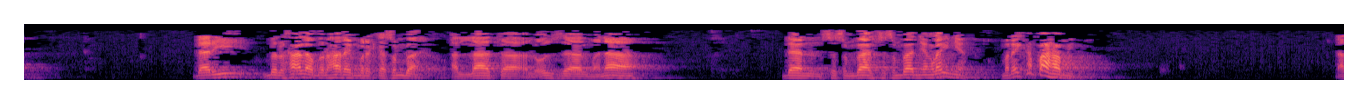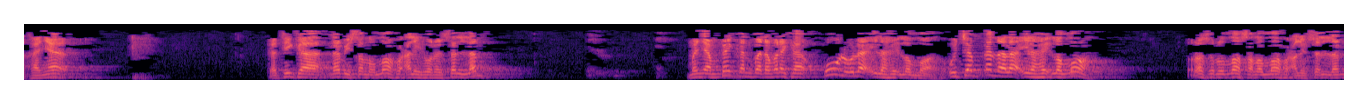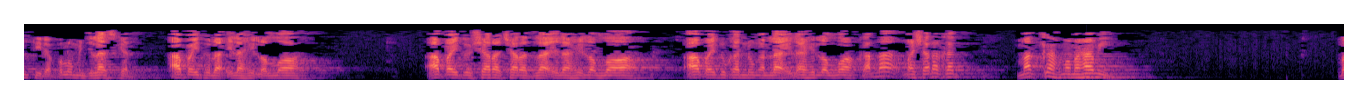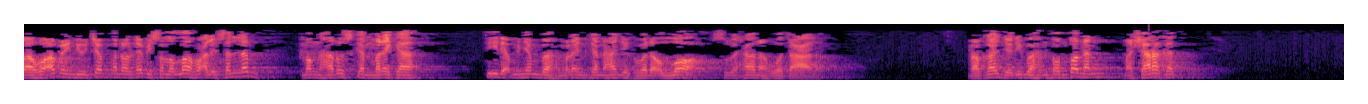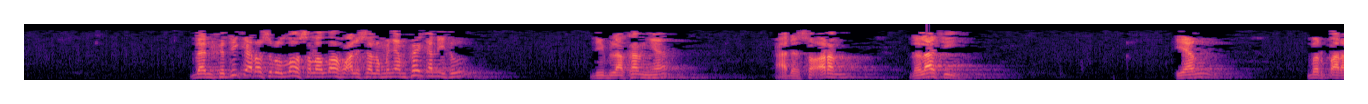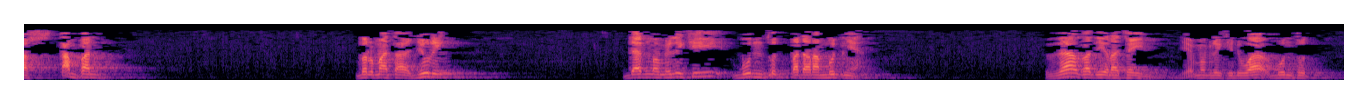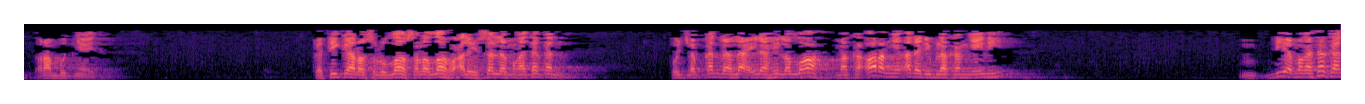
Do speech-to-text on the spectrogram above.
داری برحالی مرکھی کتھی کا سل مجھے لو اچپن لو سلو سال سللم تیراپلو مجھے لگن آپ لو آپ شرد لا اللہ آپ لا اللہ صلی اللہ علیہ جدی بہن تو جی بلا کر آ سو رنگ گلاسی یامپن برما تھا جوری ڈن ممبی لکھی بنت پتا رام بتنی ودی رچائن رام بتنی کتنی رسل لسل لہ سل پچہ لہر کن ڈوستا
